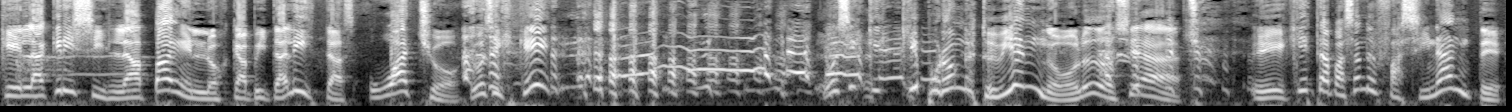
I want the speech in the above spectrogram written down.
que la crisis la paguen los capitalistas, guacho. Y vos decís, ¿qué? Vos decís, ¿qué, qué poronga estoy viendo, boludo? O sea, eh, ¿qué está pasando? Es fascinante.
